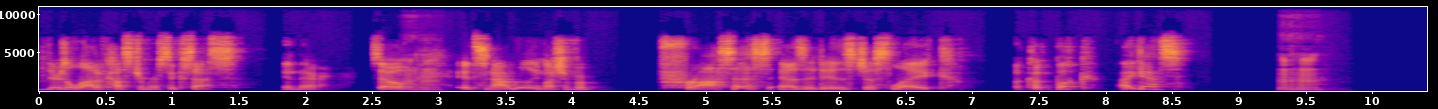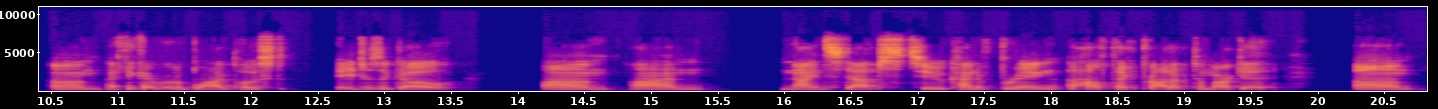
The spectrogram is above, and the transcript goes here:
there's a lot of customer success in there. So mm-hmm. it's not really much of a process as it is just like a cookbook, I guess. Mm-hmm. Um, I think I wrote a blog post ages ago um, on nine steps to kind of bring a health tech product to market. Um,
